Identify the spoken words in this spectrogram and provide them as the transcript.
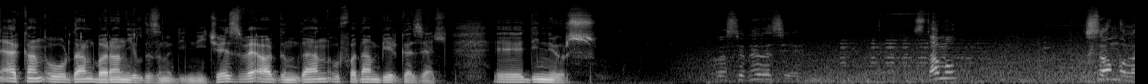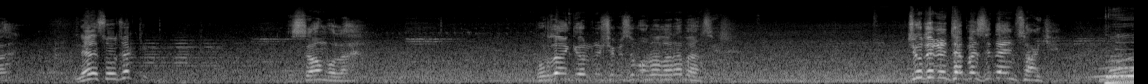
Erkan Oğur'dan Baran Yıldızı'nı dinleyeceğiz ve ardından Urfa'dan bir gazel e, dinliyoruz. Burası neresi? İstanbul. İstanbul'a. Neresi olacak ki? İstanbul'a. Buradan görünüşü bizim oralara benzer. Cudi'nin tepesindeyim sanki. Gezer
